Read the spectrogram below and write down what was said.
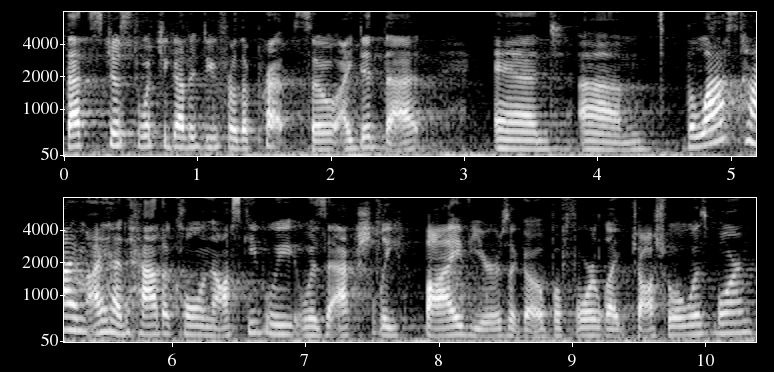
that's just what you got to do for the prep. So I did that. And um, the last time I had had a colonoscopy was actually five years ago, before like Joshua was born.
